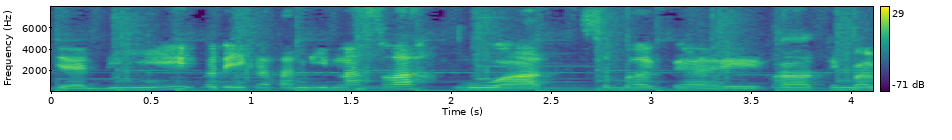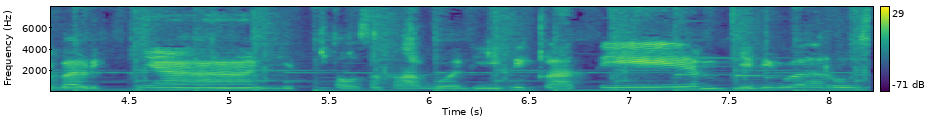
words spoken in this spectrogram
Jadi gue di ikatan dinas lah buat sebagai eh, timbal baliknya gitu. Setelah gue di diklatin, jadi gue harus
